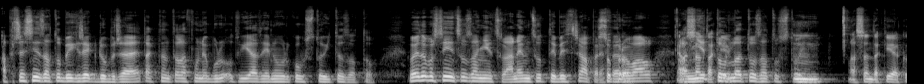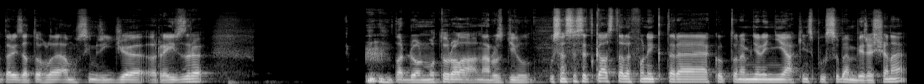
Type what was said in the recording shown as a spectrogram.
A přesně za to bych řekl dobře, tak ten telefon nebudu otvírat jednou rukou, stojí to za to. No je to prostě něco za něco. Já nevím, co ty bys třeba preferoval, Super. ale mě taky, tohle to za to stojí. Mm, já jsem taky jako tady za tohle a musím říct, že Razer pardon, Motorola na rozdíl, už jsem se setkal s telefony, které jako to neměly nějakým způsobem vyřešené,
